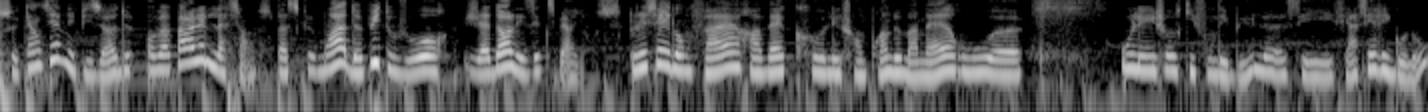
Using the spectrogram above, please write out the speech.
Ce 15e épisode, on va parler de la science parce que moi, depuis toujours, j'adore les expériences. J'essaie d'en faire avec euh, les shampoings de ma mère ou, euh, ou les choses qui font des bulles. C'est c'est assez rigolo.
